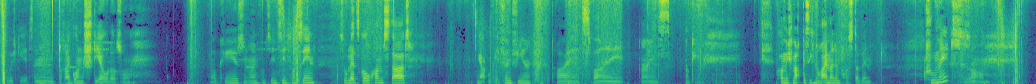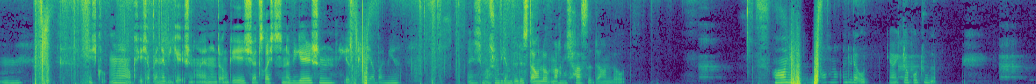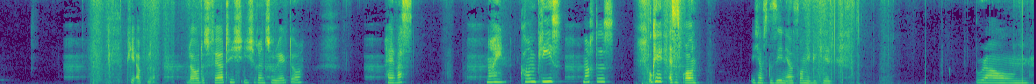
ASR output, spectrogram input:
So, ich gehe jetzt in Dragon Stier oder so. Okay, es sind 9 von 10, 10 von 10. So, let's go, komm, start. Ja, okay, 5, 4, 3, 2, 1. Okay. Komm, ich mach, bis ich noch einmal Imposter bin. Crewmate. So. Hm. Ich guck mal. Okay, ich habe ein Navigation ein und dann gehe ich jetzt rechts zu Navigation. Hier ist Player bei mir. Ich muss schon wieder ein blödes Download machen. Ich hasse Downloads. Oh, und jetzt auch noch entweder O. Ja, ich glaube O2. Okay, Upload ist fertig. Ich renn zu Reaktor. Hä, was? Nein, komm, please. Macht es. Okay, es ist braun. Ich hab's gesehen, er hat vor mir gekillt. Brown.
